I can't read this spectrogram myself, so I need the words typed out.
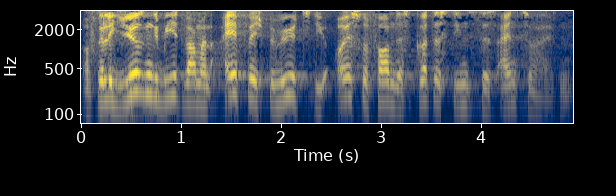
Auf religiösem Gebiet war man eifrig bemüht, die äußere Form des Gottesdienstes einzuhalten.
